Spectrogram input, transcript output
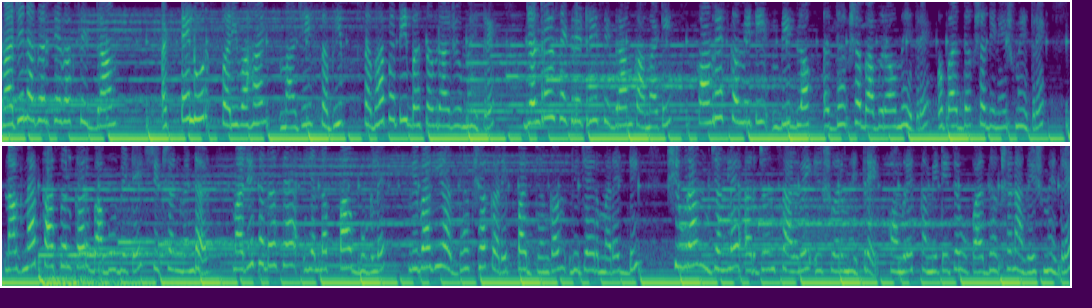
माजी नगरसेवक सिद्धराम अट्टेलूर परिवहन माजी सभी सभापती Basavaraju Maitre general secretary Siddharam Kamati Congress committee B block अध्यक्ष बाबूराव मेहत्रे उपाध्यक्ष दिनेश मेहत्रे नागनाथ कासोलकर बाबू बिटे शिक्षण मंडळ माजी सदस्य यल्लप्पा बुगले विभागीय अध्यक्ष करिप्पा जंगम विजय मरेड्डी शिवराम जंगले अर्जुन साळवे ईश्वर मेहत्रे काँग्रेस कमिटीचे उपाध्यक्ष नागेश मेहत्रे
